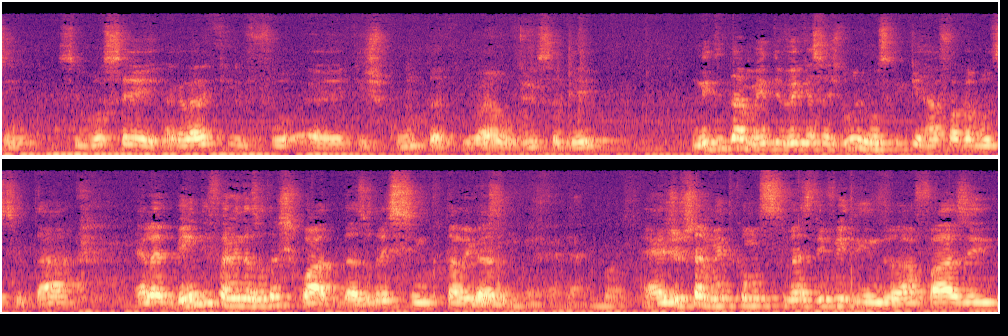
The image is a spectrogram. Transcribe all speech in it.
assim. Se você. A galera que, for, é, que escuta, que vai ouvir o CD, nitidamente vê que essas duas músicas que Rafa acabou de citar, ela é bem diferente das outras quatro, das outras cinco, tá ligado? É justamente como se estivesse dividindo a fase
